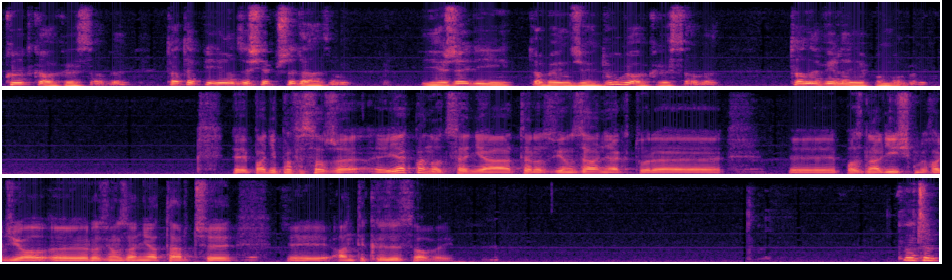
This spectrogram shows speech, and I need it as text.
krótkookresowy, to te pieniądze się przydadzą. Jeżeli to będzie długookresowe, to one wiele nie pomogą. Panie profesorze, jak pan ocenia te rozwiązania, które y, poznaliśmy? Chodzi o y, rozwiązania tarczy antykryzysowej. Znaczy,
